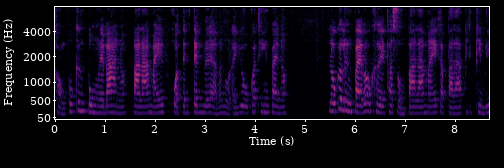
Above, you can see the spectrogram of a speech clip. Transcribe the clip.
ของพวกเครื่องปรุงในบ้านเนาะปลาร้าไหมขวดเต็มๆเลยอะมันหมดอายุก็ทิ้งไปเนาะเราก็ลืมไปว่าเราเคยผสมปลาร้าไหมกับปลาร้าพิมพ์ริ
